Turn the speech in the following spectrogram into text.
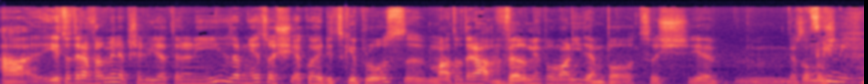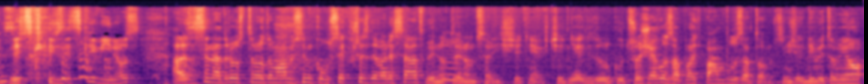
A je to teda velmi nepředvídatelný za mě, což jako je vždycky plus. Má to teda velmi pomalý tempo, což je mm, jako Vždycky mož- mínus. vždycky, vždycky mínus, ale zase na druhou stranu to má, myslím, kousek přes 90 minut, Hmm. jenom celý, včetně, včetně titulku, což jako zaplať pámbu za to. Myslím, že kdyby to mělo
